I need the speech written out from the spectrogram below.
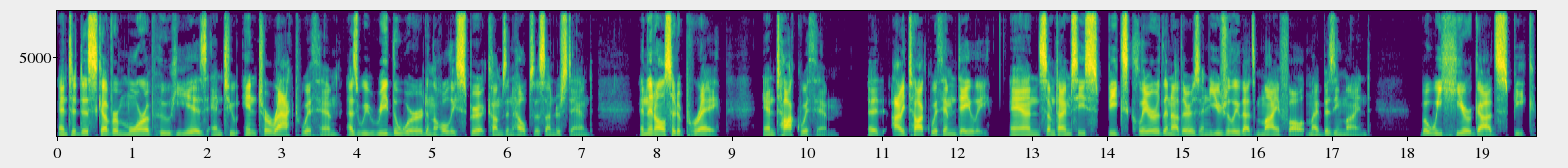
and to discover more of who he is and to interact with him as we read the word and the Holy Spirit comes and helps us understand. And then also to pray and talk with him. Uh, I talk with him daily, and sometimes he speaks clearer than others, and usually that's my fault, my busy mind. But we hear God speak,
